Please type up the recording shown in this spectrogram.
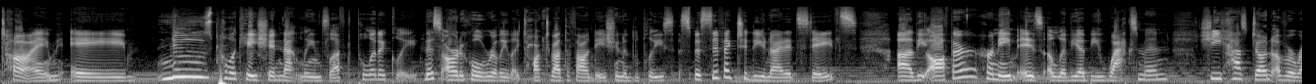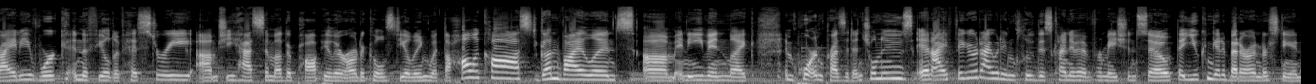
Time, a news publication that leans left politically. This article really like talked about the foundation of the police specific to the United States. Uh, the author, her name is Olivia B. Waxman. She has done a variety of work in the field of history. Um, she has some other popular articles dealing with the Holocaust, gun violence, um, and even like important presidential news. And I figured I would include this kind of information so that you can get a better understanding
